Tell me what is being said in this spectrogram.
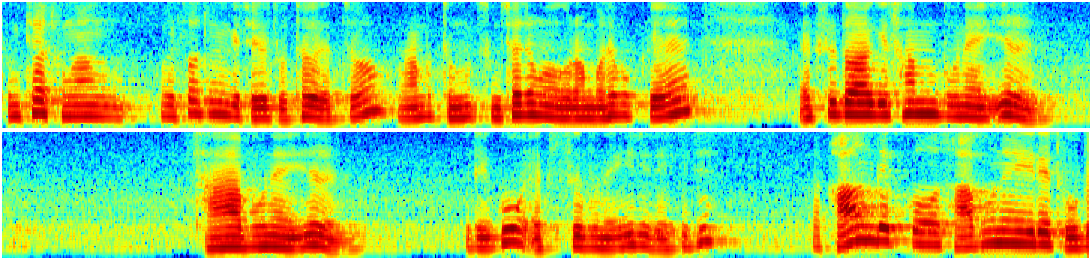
등차 중앙을 써주는 게 제일 좋다 그랬죠. 한번 등, 등차 중앙으로 한번 해볼게. x 더하기 3분의 1, 4분의 1, 그리고 x분의 1이래, 그지? 가운데 거 4분의 1에 2배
